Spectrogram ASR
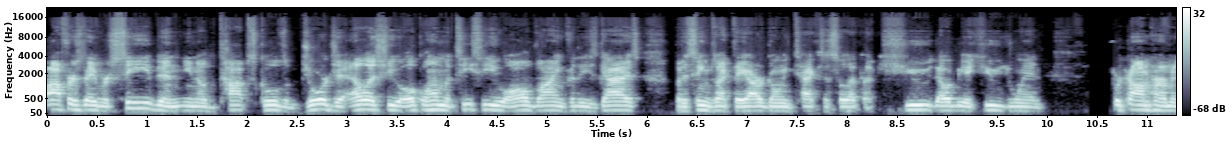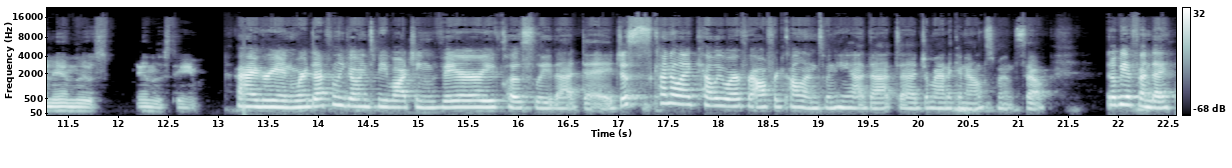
offers they've received and you know the top schools of Georgia, LSU, Oklahoma, TCU all vying for these guys. But it seems like they are going Texas, so that's a huge. That would be a huge win for Tom Herman and this and this team. I agree. And we're definitely going to be watching very closely that day, just kind of like how we were for Alfred Collins when he had that uh, dramatic announcement. So it'll be a fun day.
